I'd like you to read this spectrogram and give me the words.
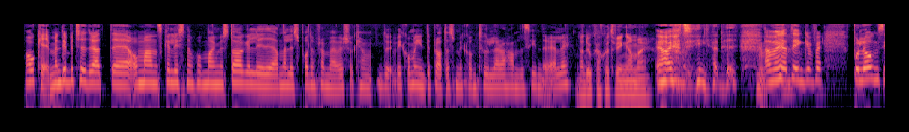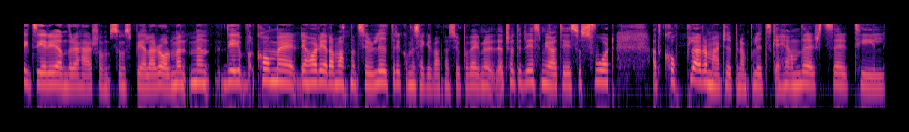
Okej, okay, men det betyder att eh, om man ska lyssna på Magnus Dagel i Analyspodden framöver så kan du, vi kommer inte prata så mycket om tullar och handelshinder, eller? Ja, du kanske tvingar mig. Ja, jag tvingar dig. Ja, men jag tänker för, på lång sikt så är det ju ändå det här som, som spelar roll. Men, men det, kommer, det har redan vattnats ur lite, det kommer säkert vattnas ur på vägen. Jag tror att det är det som gör att det är så svårt att koppla de här typerna av politiska händelser till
